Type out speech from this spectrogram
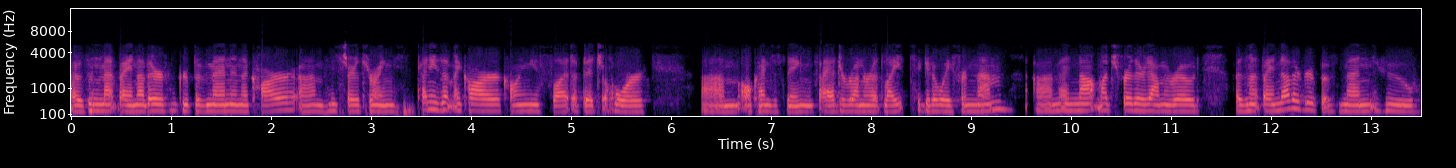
I was then met by another group of men in a car um, who started throwing pennies at my car, calling me a slut, a bitch, a whore, um, all kinds of things. I had to run a red light to get away from them. Um, and not much further down the road, I was met by another group of men who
